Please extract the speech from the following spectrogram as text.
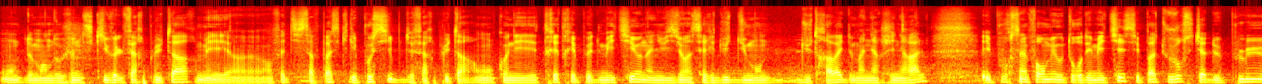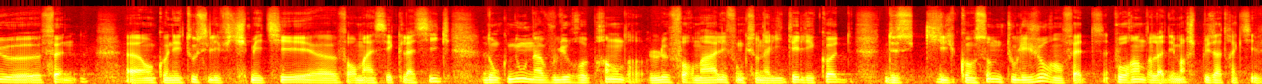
on demande aux jeunes ce qu'ils veulent faire plus tard, mais en fait, ils savent pas ce qu'il est possible de faire plus tard. On connaît très très peu de métiers, on a une vision assez réduite du monde du travail de manière générale. Et pour s'informer autour des métiers, c'est pas toujours ce qu'il y a de plus euh, fun. Euh, on connaît tous les fiches métiers, euh, format assez classique. Donc nous, on a voulu reprendre le format, les fonctionnalités, les codes de ce qu'ils consomment tous les jours en fait, pour rendre la démarche plus attractive.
